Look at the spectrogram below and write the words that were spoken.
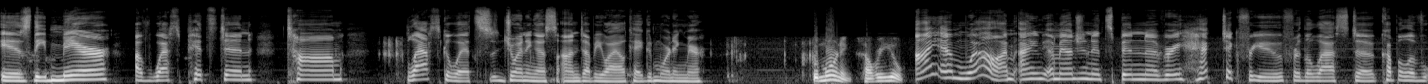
Is the mayor of West Pittston, Tom Blaskiewicz, joining us on WILK. Good morning, Mayor. Good morning. How are you? I am well. I'm, i imagine it's been uh, very hectic for you for the last uh, couple of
